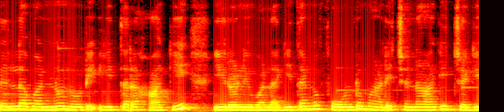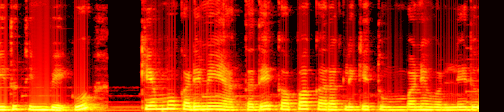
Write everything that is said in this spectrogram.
ಬೆಲ್ಲವನ್ನು ನೋಡಿ ಈ ಥರ ಹಾಕಿ ಈರುಳ್ಳಿ ಒಳಗೆ ಇದನ್ನು ಫೋಲ್ಡ್ ಮಾಡಿ ಚೆನ್ನಾಗಿ ಜಗಿದು ತಿನ್ನಬೇಕು ಕೆಮ್ಮು ಕಡಿಮೆ ಆಗ್ತದೆ, ಕಫ ಕರಗಲಿಕ್ಕೆ ತುಂಬಾ ಒಳ್ಳೆಯದು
